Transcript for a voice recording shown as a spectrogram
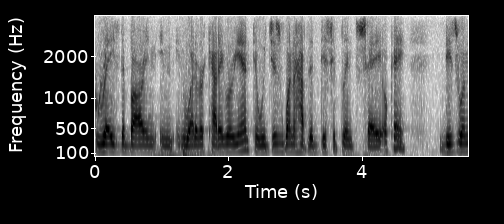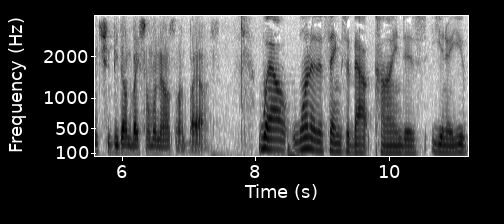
raise the bar in, in, in whatever category enter, we just want to have the discipline to say, okay, this one should be done by someone else, not by us. Well, one of the things about Kind is, you know, you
